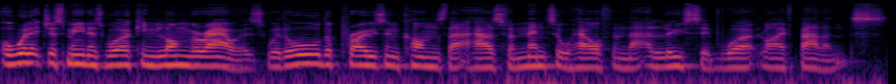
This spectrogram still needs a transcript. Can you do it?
Or will it just mean us working longer hours with all the pros and cons that has for mental health and that elusive work life balance?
